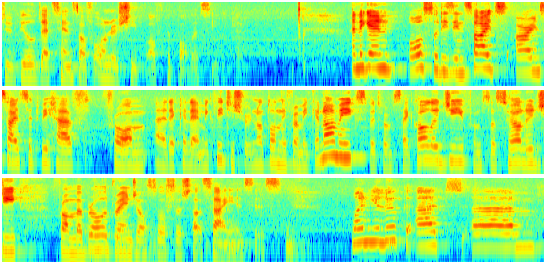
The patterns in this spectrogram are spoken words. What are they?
to build that sense of ownership of the policy. And again, also these insights are insights that we have from uh, the academic literature, not only from economics, but from psychology, from sociology, from a broad range of social sciences. When you look at um,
